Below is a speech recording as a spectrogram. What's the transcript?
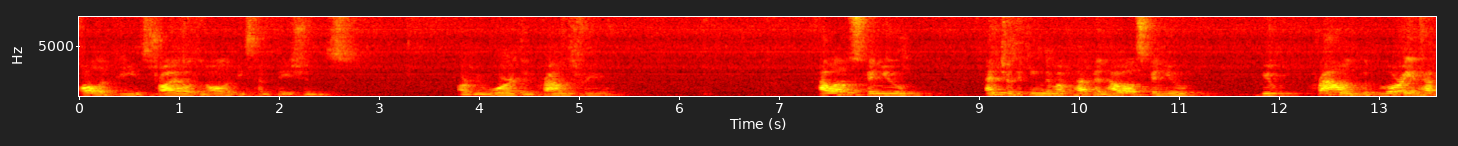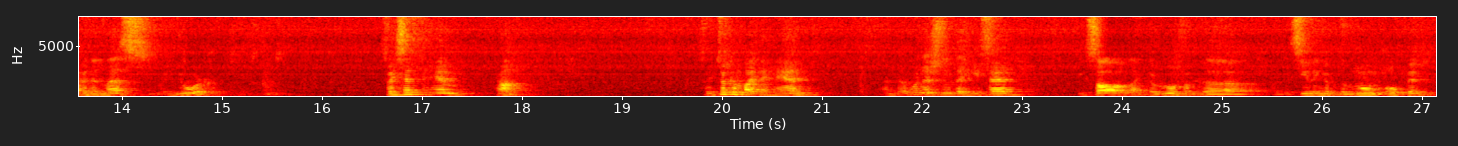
all of these trials and all of these temptations are rewards and crowns for you? How else can you enter the kingdom of heaven? How else can you be crowned with glory in heaven unless you endure? So he says to him, Come. So he took him by the hand, and Abu that he said, he saw like the roof of the, the ceiling of the room open,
